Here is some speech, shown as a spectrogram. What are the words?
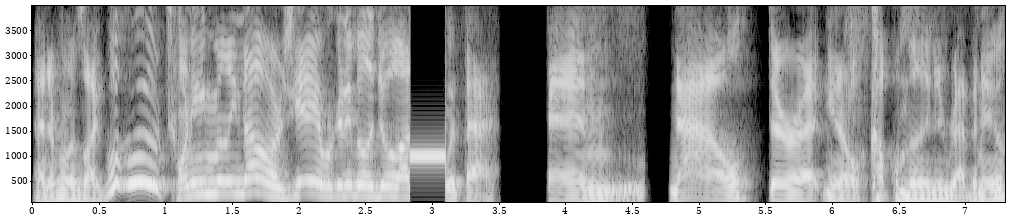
and everyone's like, "Woohoo! 20 million dollars! Yay! We're going to be able to do a lot with that." And now they're at you know a couple million in revenue,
